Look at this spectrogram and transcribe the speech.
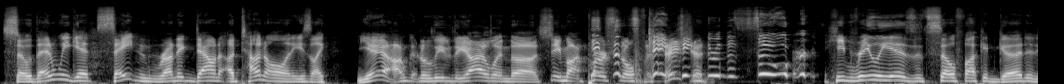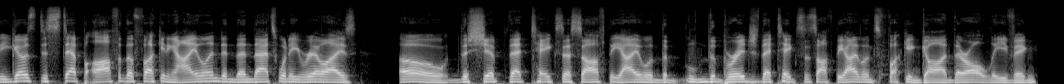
So then we get Satan running down a tunnel and he's like, "Yeah, I'm going to leave the island uh see my personal physician." through the sewers. He really is. It's so fucking good and he goes to step off of the fucking island and then that's when he realized Oh, the ship that takes us off the island, the the bridge that takes us off the island's fucking gone. They're all leaving.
